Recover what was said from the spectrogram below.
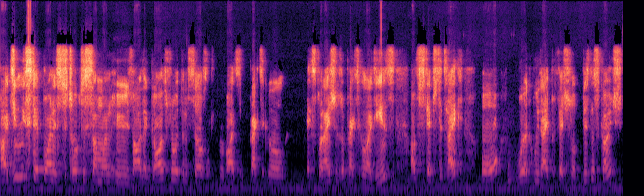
Ideally, step one is to talk to someone who's either gone through it themselves and can provide some practical explanations or practical ideas of steps to take, or work with a professional business coach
